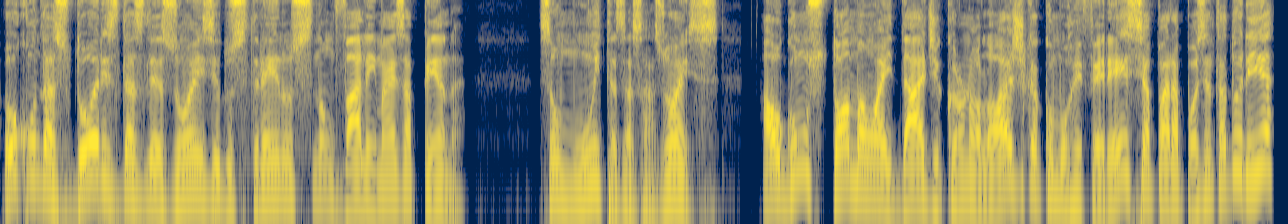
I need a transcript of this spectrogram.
ou quando as dores das lesões e dos treinos não valem mais a pena. São muitas as razões. Alguns tomam a idade cronológica como referência para a aposentadoria,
